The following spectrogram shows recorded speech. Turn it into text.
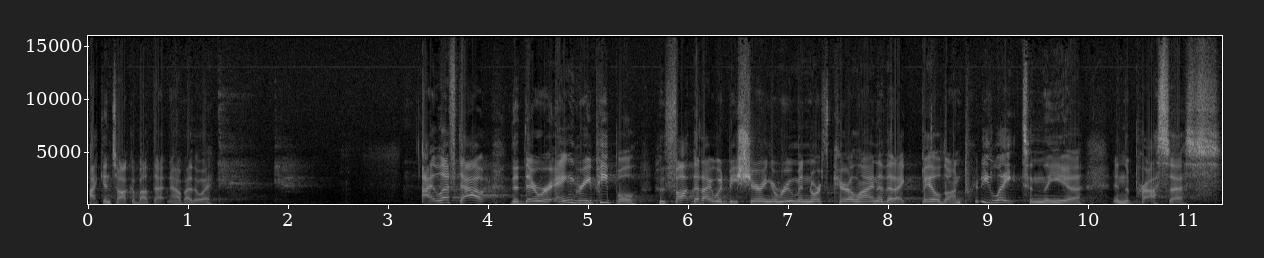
I can talk about that now, by the way. I left out that there were angry people who thought that I would be sharing a room in North Carolina that I bailed on pretty late in the, uh, in the process.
